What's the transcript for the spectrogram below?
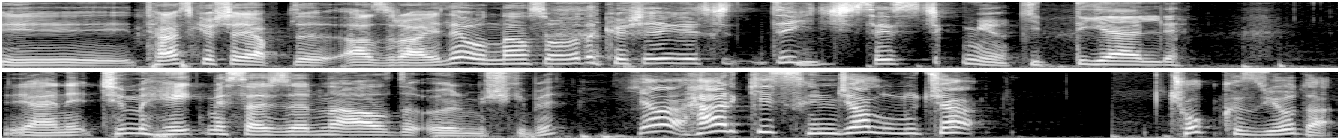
Ee, ters köşe yaptı Azrail'e. Ondan sonra da köşeye geçti. Hiç ses çıkmıyor. Gitti geldi. Yani tüm hate mesajlarını aldı ölmüş gibi. Ya herkes Hıncal Uluç'a çok kızıyor da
